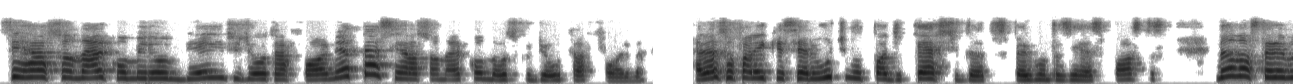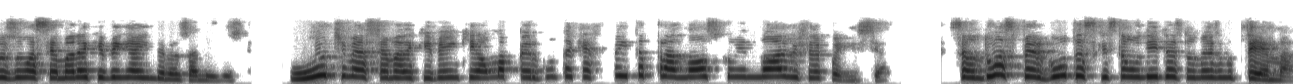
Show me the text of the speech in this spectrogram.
se relacionar com o meio ambiente de outra forma e até se relacionar conosco de outra forma. Aliás, eu falei que esse era o último podcast das perguntas e respostas. Não, nós teremos uma semana que vem ainda, meus amigos. O último é a semana que vem, que é uma pergunta que é feita para nós com enorme frequência. São duas perguntas que estão unidas no mesmo tema.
